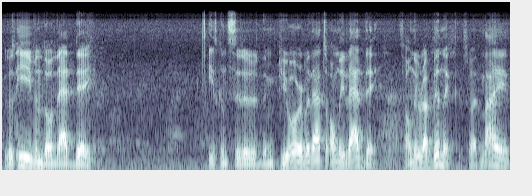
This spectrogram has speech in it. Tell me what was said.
Because even though that day he's considered impure, but that's only that day. It's only rabbinic. So at night.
